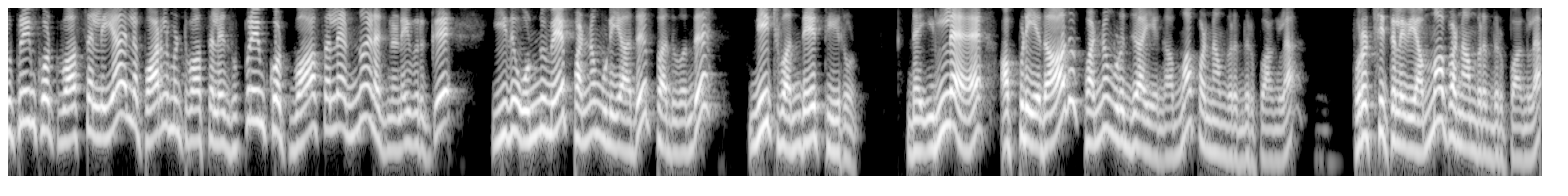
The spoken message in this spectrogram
சுப்ரீம் கோர்ட் வாசல்லையா? இல்லை பார்லிமெண்ட் வாசல்ல சுப்ரீம் கோர்ட் வாசல்ல இன்னும் எனக்கு நினைவு இருக்கு. இது ஒண்ணுமே பண்ண முடியாது. இப்போ அது வந்து நீட் வந்தே தீரும். இல்லை அப்படி ஏதாவது பண்ண முடிஞ்சா எங்கள் அம்மா பண்ணாமல் இருந்திருப்பாங்களா? புரட்சி தலைவி அம்மா பண்ணாம இருந்திருப்பாங்களா?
